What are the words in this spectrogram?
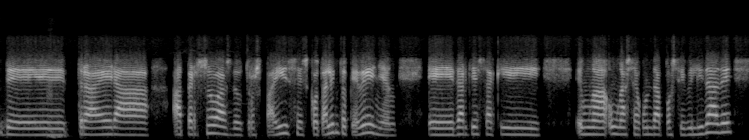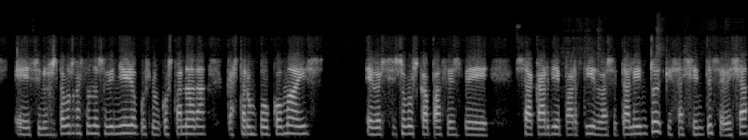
de traer a, a persoas de outros países co talento que veñan e eh, darlles aquí unha, unha segunda posibilidade eh, se nos estamos gastando ese diñeiro pois non costa nada gastar un pouco máis e ver se somos capaces de sacarlle partido a ese talento e que esa xente se vexa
